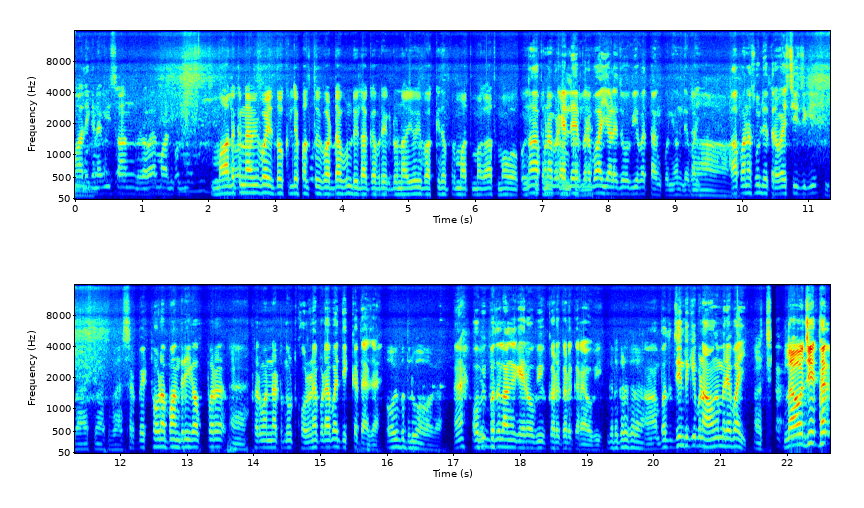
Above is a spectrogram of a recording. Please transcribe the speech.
मालिक ने भी शान रहा है मालिक भी मालक ने भी भाई दो किले फलतू भी बड़ा बुंडी लागा ब्रेक डाउन आई हुई बाकी तो परमात्मा का हाथ में हुआ कोई ना अपना पर लेबर भाई वाले जो भी है तंग को नहीं होंगे भाई। हाँ। अपना सहूलियत रहा इस चीज़ की। बस बस बस। सर पे थोड़ा बंदरी का ऊपर हाँ, फिर वो नट नुट खोलने पड़ा भाई दिक्कत आ जाए। वो भी बदलू आवागा हैं? वो भी बदलांगे कह रहे वो भी गड़गड़ करा वो भी। गड़गड़ करा। हाँ बद ज़िंदगी बनाओगे मेरे भाई। अच्छा। लाओ जी फिर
